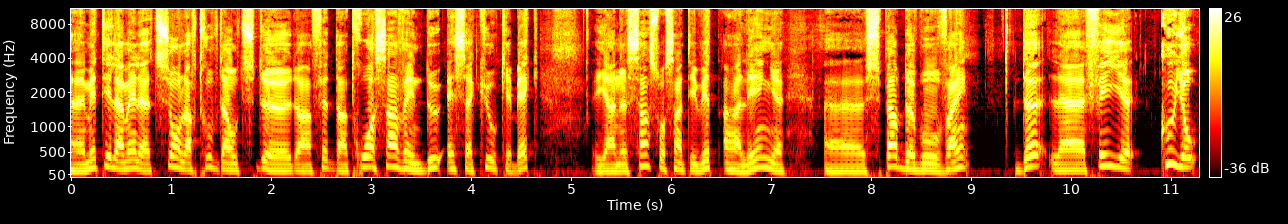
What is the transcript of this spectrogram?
Euh, mettez la main là-dessus. On le retrouve dans, au-dessus de, en fait, dans 322 SAQ au Québec. Et il y en a 168 en ligne. Euh, superbe de beau vin de la fille Couillot.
